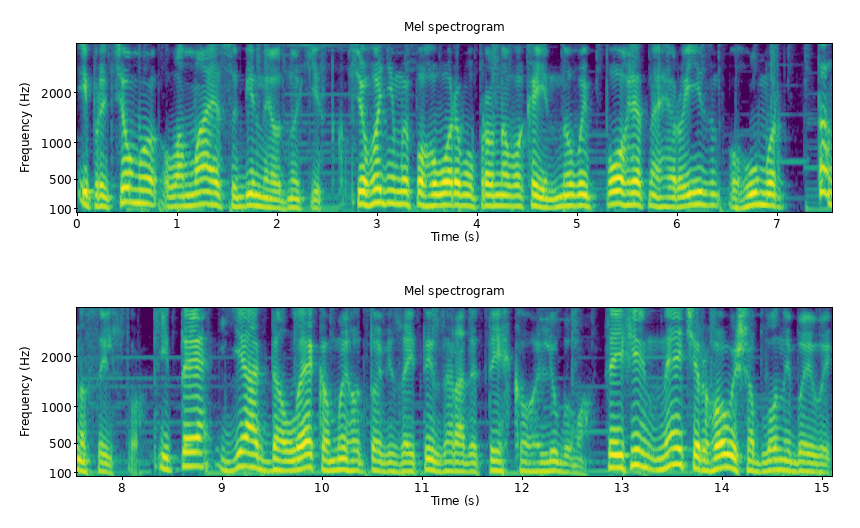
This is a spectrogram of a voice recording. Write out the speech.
І при цьому ламає собі не одну кістку. Сьогодні ми поговоримо про Новакей, новий погляд на героїзм, гумор та насильство. І те, як далеко ми готові зайти заради тих, кого любимо. Цей фільм не черговий шаблонний бойовик.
